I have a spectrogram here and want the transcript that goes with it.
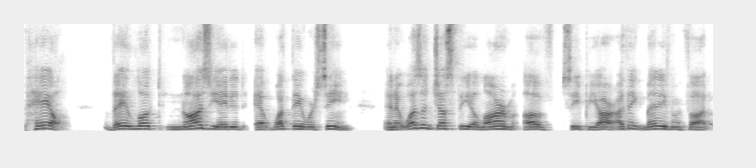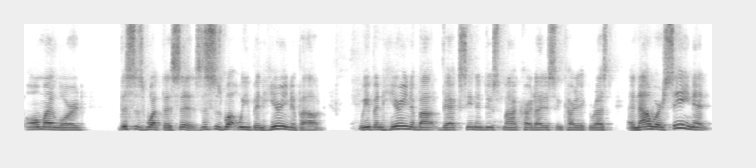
pale. They looked nauseated at what they were seeing. And it wasn't just the alarm of CPR. I think many of them thought, oh my Lord, this is what this is. This is what we've been hearing about. We've been hearing about vaccine induced myocarditis and cardiac arrest, and now we're seeing it.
